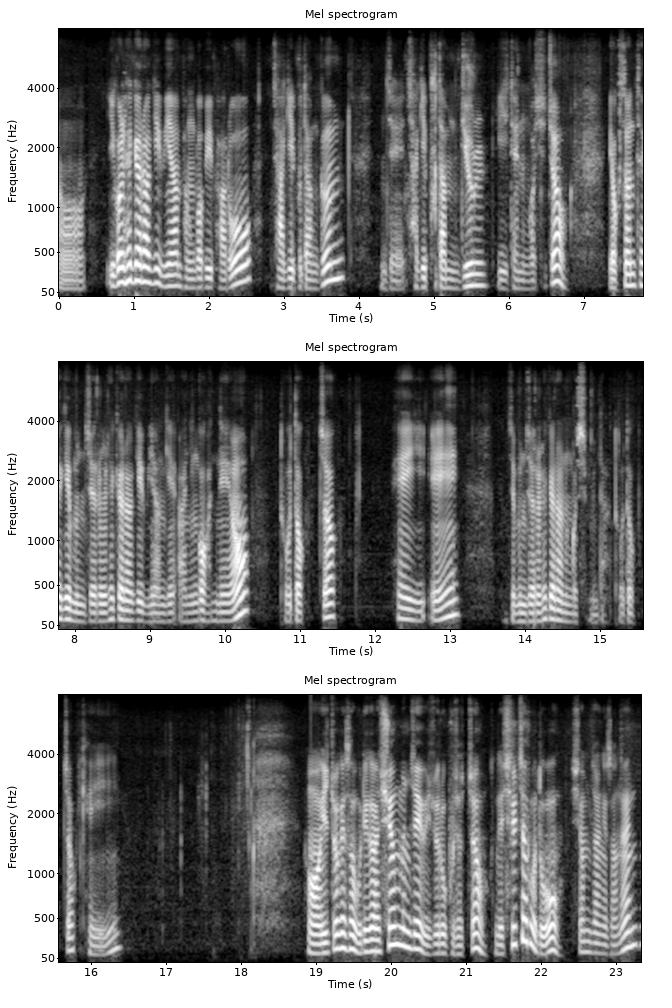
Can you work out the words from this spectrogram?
어, 이걸 해결하기 위한 방법이 바로 자기 부담금, 이제 자기 부담률이 되는 것이죠. 역선택의 문제를 해결하기 위한 게 아닌 것 같네요. 도덕적 회의의 이제 문제를 해결하는 것입니다. 도덕적 회의. 어, 이쪽에서 우리가 쉬운 문제 위주로 보셨죠? 근데 실제로도 시험장에서는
